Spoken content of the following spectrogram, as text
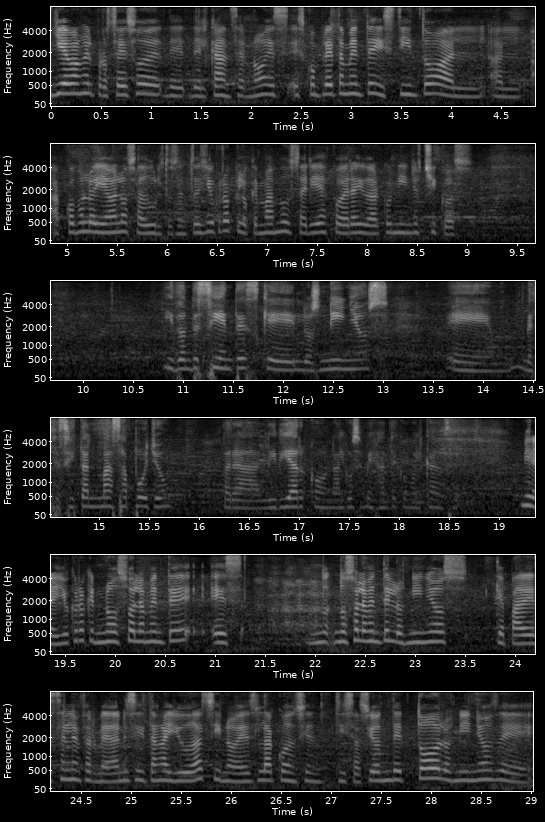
llevan el proceso del cáncer, ¿no? Es, es completamente distinto al, al, a cómo lo llevan los adultos. Entonces yo creo que lo que más me gustaría es poder ayudar con niños chicos. ¿Y dónde sientes que los niños eh, necesitan más apoyo para lidiar con algo semejante como el cáncer? Mira, yo creo que no solamente es, no, no solamente los niños que padecen la enfermedad necesitan ayuda, sino es la concientización de todos los niños de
